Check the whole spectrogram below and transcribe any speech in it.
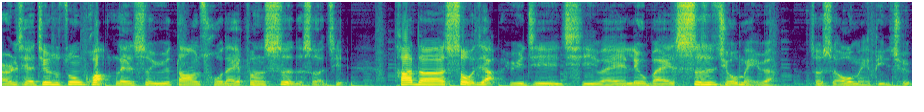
而且金属中框类似于当初的 iPhone 四的设计。它的售价预计起为六百四十九美元，这是欧美地区。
